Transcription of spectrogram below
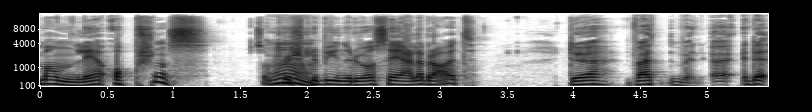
mannlige options, så plutselig begynner du å se jævlig bra ut. Du, vet, det,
